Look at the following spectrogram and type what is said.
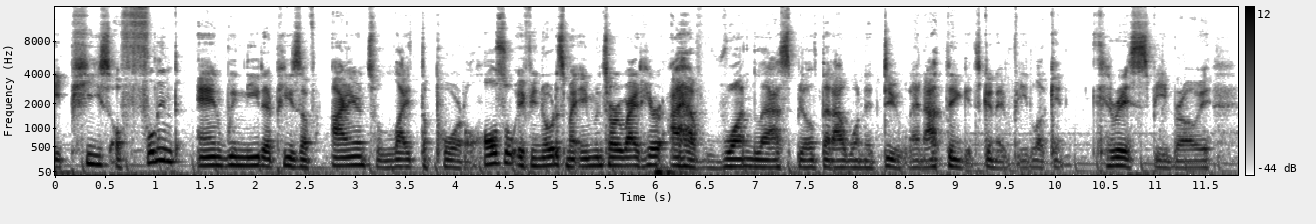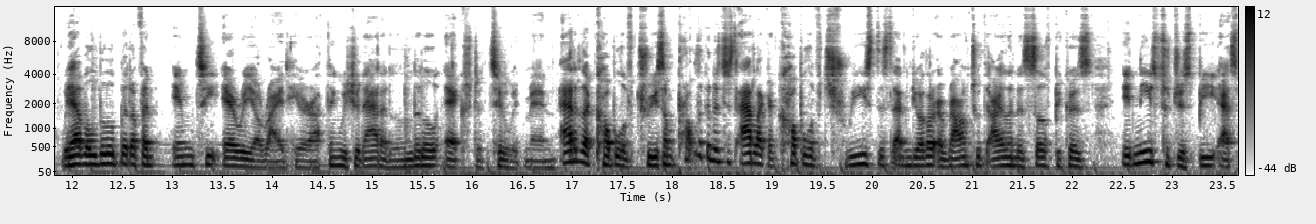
A piece of flint and we need a piece of iron to light the portal. Also, if you notice my inventory right here, I have one last build that I want to do and I think it's gonna be looking crispy, bro. We have a little bit of an empty area right here. I think we should add a little extra to it, man. Added a couple of trees. I'm probably going to just add like a couple of trees, this, that, and the other around to the island itself because it needs to just be as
